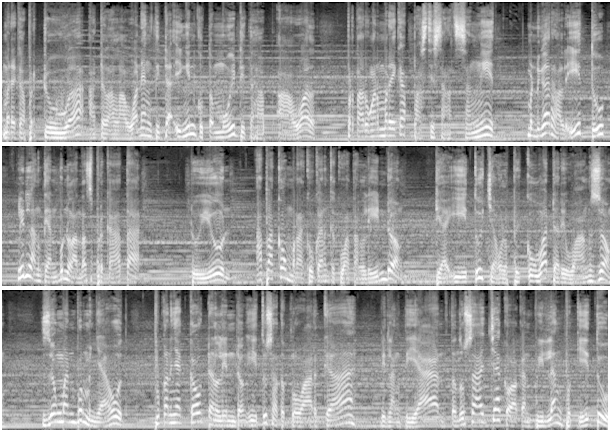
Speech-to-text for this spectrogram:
Mereka berdua adalah lawan yang tidak ingin kutemui di tahap awal. Pertarungan mereka pasti sangat sengit. Mendengar hal itu, Lin Langtian pun lantas berkata, Duyun, apa kau meragukan kekuatan Lindong? Dia itu jauh lebih kuat dari Wang Zong. Zongman pun menyahut, Bukannya kau dan Lindong itu satu keluarga? Lin Langtian, tentu saja kau akan bilang begitu.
